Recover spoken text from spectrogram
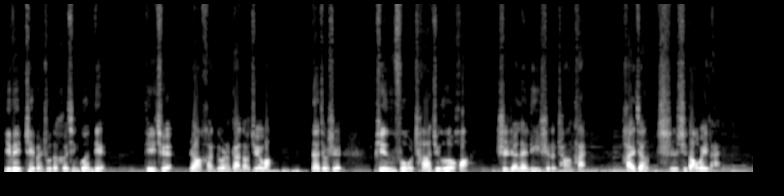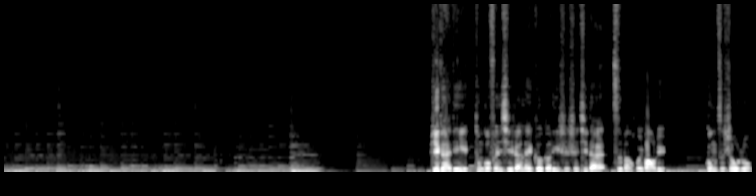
因为这本书的核心观点，的确让很多人感到绝望，那就是贫富差距恶化是人类历史的常态，还将持续到未来。皮凯蒂通过分析人类各个历史时期的资本回报率、工资收入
